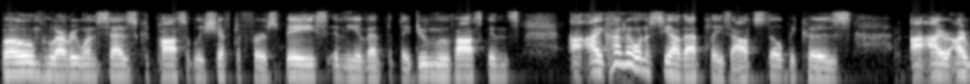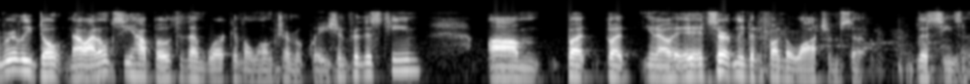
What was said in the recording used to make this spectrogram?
Bohm, who everyone says could possibly shift to first base in the event that they do move Hoskins. I, I kind of want to see how that plays out still because I, I really don't know. I don't see how both of them work in the long term equation for this team. Um, but but you know, it, it's certainly been fun to watch them so this season.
